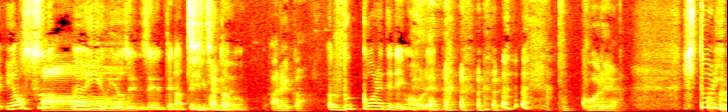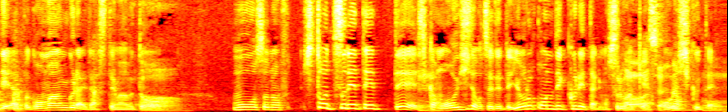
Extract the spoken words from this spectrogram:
え安っ。あー。えいいよいいよ全然ってなってるちっちゃく今多分。あれか。あのぶっ壊れてて今俺。ぶっ壊れや。一人でやっぱ5万ぐらい出してまうともうその人連れてってしかも美味しいとこ連れてって喜んでくれたりもするわけうやな。美味しくて。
